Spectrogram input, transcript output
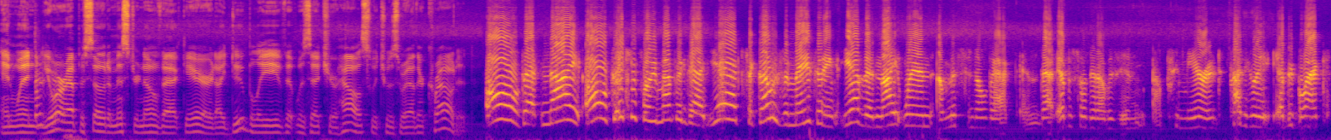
And when mm-hmm. your episode of Mr. Novak aired, I do believe it was at your house, which was rather crowded. Oh, that night. Oh, thank you for remembering that. Yeah, it's like, that was amazing. Yeah, the night when uh, Mr. Novak and that episode that I was in uh, premiered, practically every black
